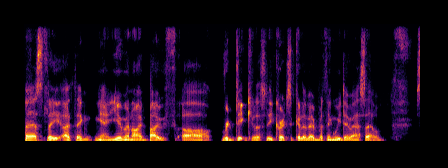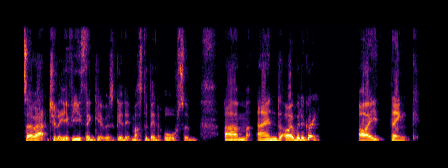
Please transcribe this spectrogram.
Firstly, I think you know you and I both are ridiculously critical of everything we do ourselves. So actually, if you think it was good, it must have been awesome. Um, and I would agree. I think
